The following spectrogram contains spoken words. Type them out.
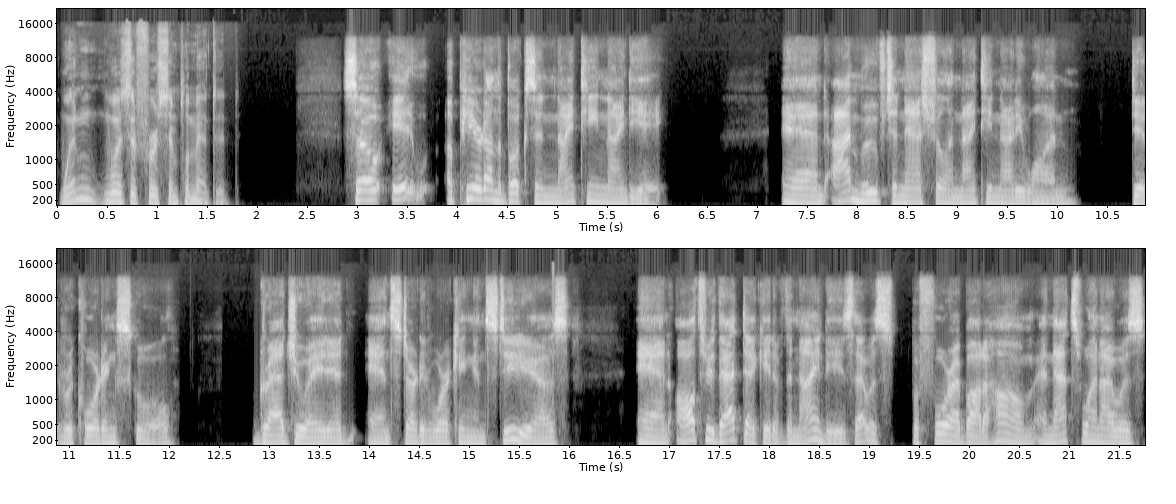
When was it first implemented? So it appeared on the books in 1998. And I moved to Nashville in 1991, did recording school, graduated, and started working in studios. And all through that decade of the 90s, that was before I bought a home. And that's when I was,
